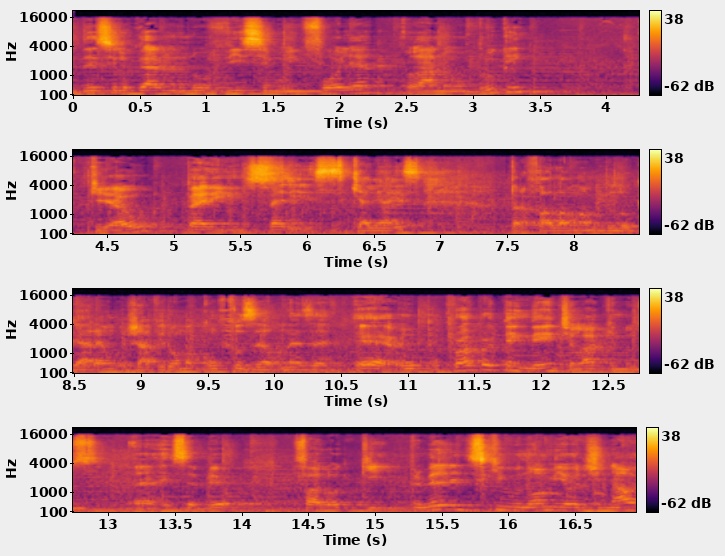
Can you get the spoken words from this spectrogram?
desse lugar novíssimo em Folha, lá no Brooklyn, que é o Paris. Paris, que aliás, para falar o nome do lugar, é já virou uma confusão, né, Zé? É, o, o próprio atendente lá que nos é, recebeu falou que. Primeiro ele disse que o nome original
